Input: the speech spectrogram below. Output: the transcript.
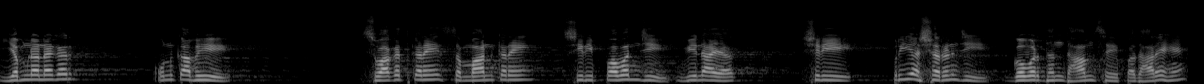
यमुनानगर, उनका भी स्वागत करें, सम्मान करें। श्री पवन जी विनायक, श्री प्रिय शरण जी गोवर्धन धाम से पधारे हैं।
